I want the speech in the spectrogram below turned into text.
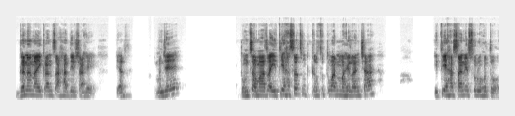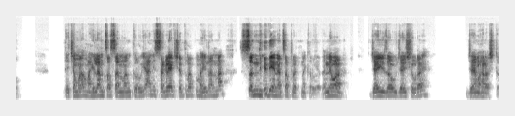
गणनायकांचा हा देश आहे. यात म्हणजे तुमचा माझा इतिहासच कर्तृत्ववान महिलांच्या इतिहासाने सुरू होतो. त्याच्यामुळे महिलांचा सन्मान करूया आणि सगळ्या क्षेत्रात महिलांना संधी देण्याचा प्रयत्न करूया. धन्यवाद. जय जाऊ जय शिवराय. जय महाराष्ट्र.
